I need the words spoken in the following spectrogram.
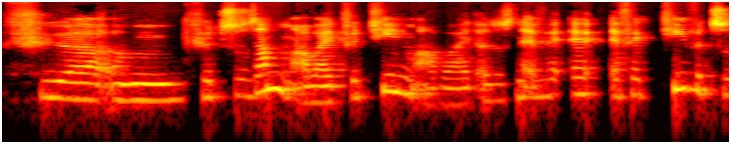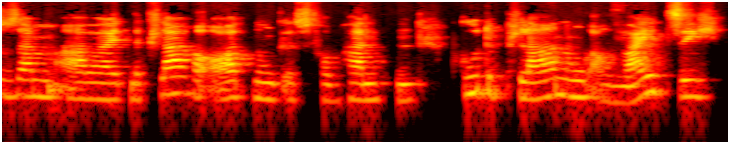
für, ähm, für Zusammenarbeit, für Teamarbeit. Also es ist eine effektive Zusammenarbeit, eine klare Ordnung ist vorhanden, gute Planung, auch Weitsicht.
